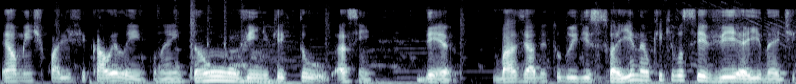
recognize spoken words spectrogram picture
realmente qualificar o elenco, né? Então, Vini, o que que tu, assim, de, baseado em tudo isso aí, né? O que que você vê aí, né? De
